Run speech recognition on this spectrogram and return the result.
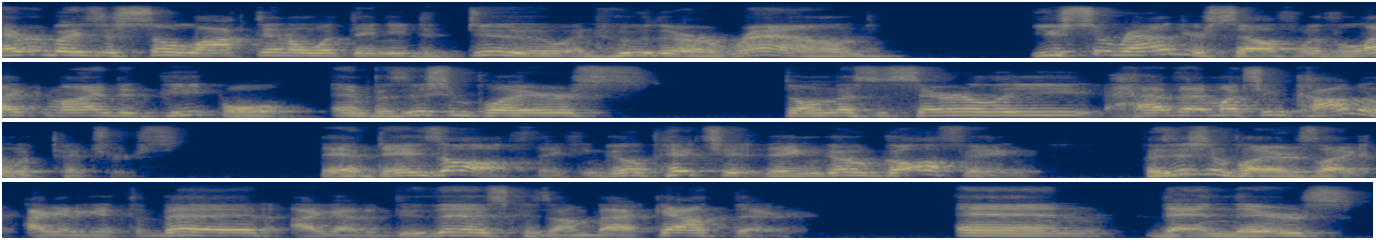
Everybody's just so locked in on what they need to do and who they're around. You surround yourself with like-minded people and position players don't necessarily have that much in common with pitchers. They have days off. They can go pitch it. They can go golfing Position players like, I got to get to bed. I got to do this because I'm back out there. And then there's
